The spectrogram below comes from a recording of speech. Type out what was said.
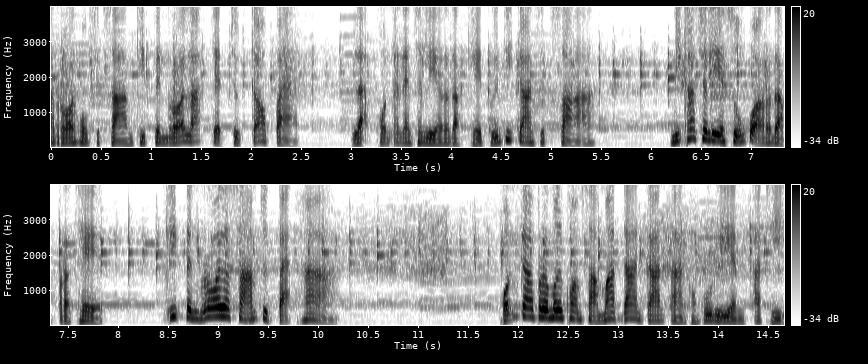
2563 คิดเป็นร้อยละ 7.98 และผลคะแนนเฉลี่ยระดับเขตพื้นที่การศึกษา มีค่าเฉลี่ยสูงกว่าระดับประเทศ คิดเป็นร้อยละ 3.85 ผลการประเมินความสามารถด้านการอ่านของผู้เรียนอาที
